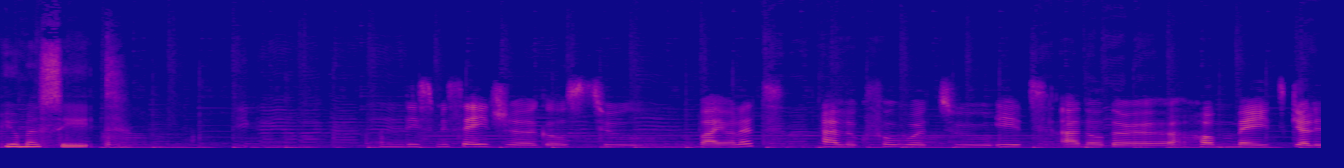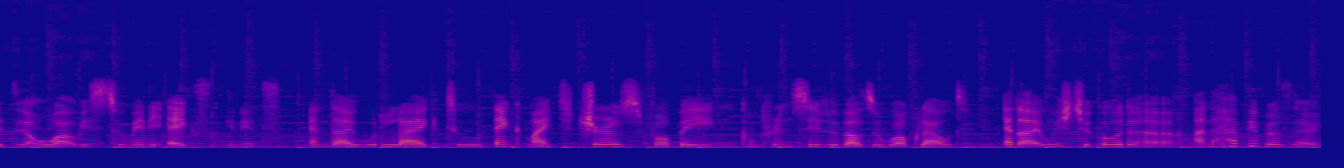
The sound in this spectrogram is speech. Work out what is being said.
You must see it. And this message uh, goes to Violet. I look forward to eat another homemade galette de roi with too many eggs in it. And I would like to thank my teachers for being comprehensive about the workload. And I wish to Aude an happy birthday.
